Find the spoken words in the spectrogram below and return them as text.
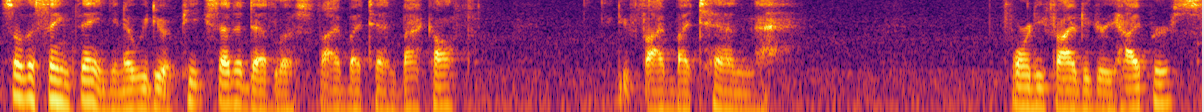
So, the same thing, you know, we do a peak set of deadlifts, 5 by 10 back off. We do 5 by 10 45 degree hypers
